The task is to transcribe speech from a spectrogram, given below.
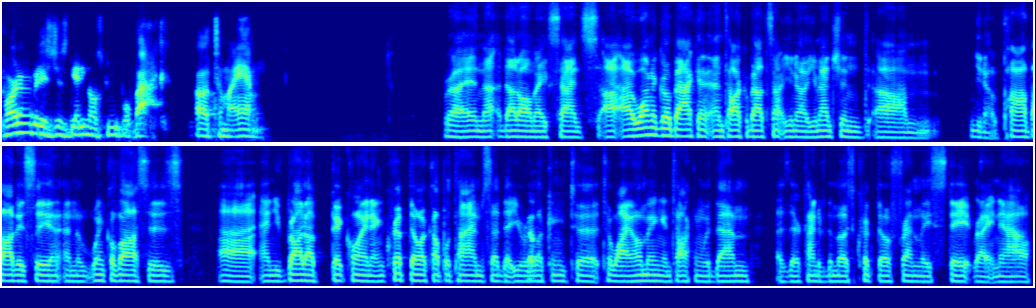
part of it is just getting those people back uh, to Miami. Right, and that, that all makes sense. I, I want to go back and, and, talk about some. You know, you mentioned um, you know Pomp obviously and, and the Winklevosses, uh, and you brought up Bitcoin and crypto a couple times. Said that you were yep. looking to to Wyoming and talking with them as they're kind of the most crypto friendly state right now.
